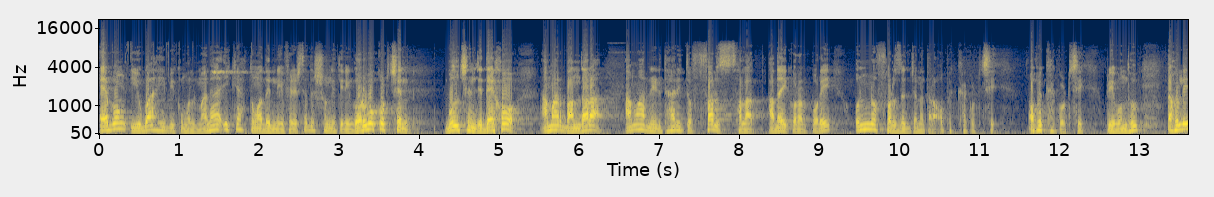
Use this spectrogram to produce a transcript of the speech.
এবং ইউবাহি বিকুমুল মালাইকা, তোমাদের নিয়ে ফেরেশতাদের সঙ্গে তিনি গর্ব করছেন। বলছেন যে, দেখো, আমার বান্দারা আমার নির্ধারিত ফরজ সালাত আদায় করার পরে অন্য ফরজের জন্য তারা অপেক্ষা করছে অপেক্ষা করছে। প্রিয় বন্ধু, তাহলে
